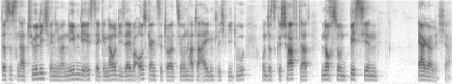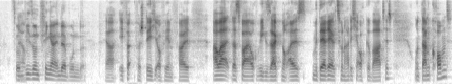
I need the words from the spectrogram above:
dass es natürlich, wenn jemand neben dir ist, der genau dieselbe Ausgangssituation hatte eigentlich wie du und es geschafft hat, noch so ein bisschen ärgerlicher. So Ja. wie so ein Finger in der Wunde. Ja, ich ver verstehe ich auf jeden Fall. Aber das war auch, wie gesagt, noch alles. Mit der Reaktion hatte ich ja auch gewartet. Und dann kommt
